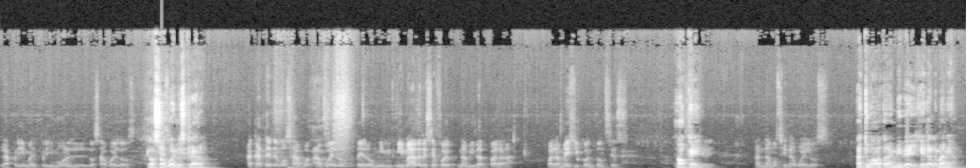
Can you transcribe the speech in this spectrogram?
la prima, el primo, los abuelos. Los abuelos, claro. Acá tenemos abuelos, pero mi, mi, madre se fue Navidad para, para México, entonces. Ok. Este, andamos sin abuelos. ¿A tu mamá también vive ahí en Alemania?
